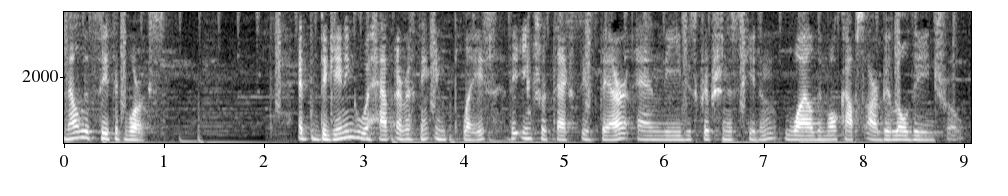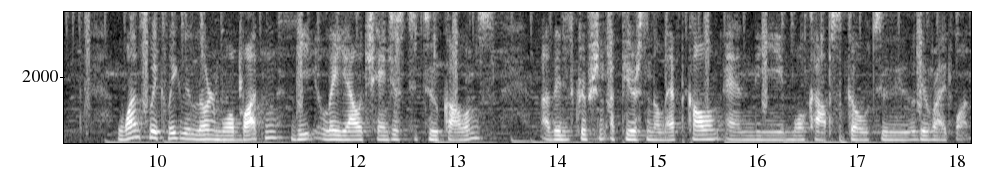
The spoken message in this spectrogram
Now let's see if it works. At the beginning we have everything in place, the intro text is there and the description is hidden, while the mockups are below the intro. Once we click the Learn More button, the layout changes to two columns. Uh, the description appears in the left column and the mockups go to the right one.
